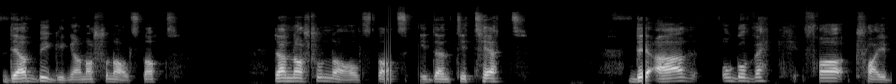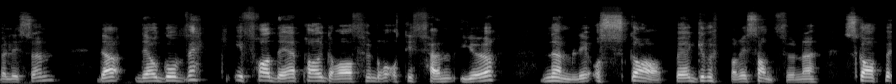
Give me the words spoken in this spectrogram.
Det er bygging av nasjonalstat. Det er nasjonalstatsidentitet. Det er å gå vekk fra tribalism. Det er, det å gå vekk fra det paragraf 185 gjør, nemlig å skape grupper i samfunnet skape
